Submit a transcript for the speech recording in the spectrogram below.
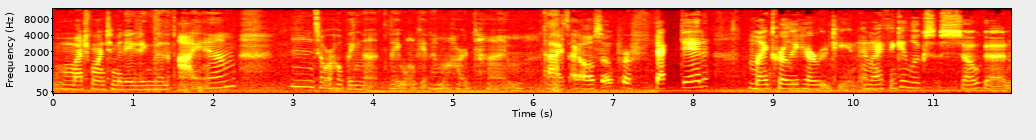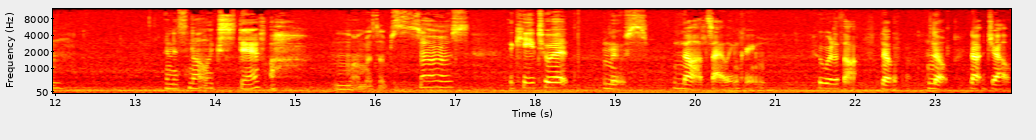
much more intimidating than I am. And so we're hoping that they won't give him a hard time. Guys, I also perfected my curly hair routine and I think it looks so good. And it's not like stiff. Mama's obsessed. The key to it, mousse, not styling cream. Who would have thought? No, no, not gel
